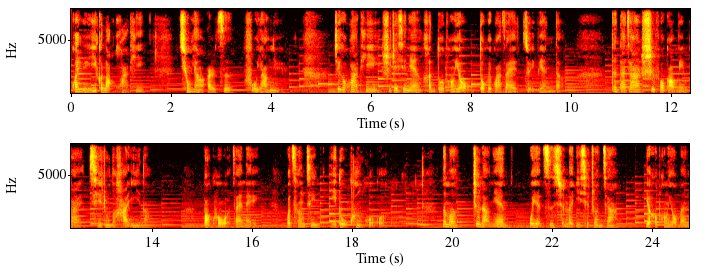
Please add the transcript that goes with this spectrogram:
关于一个老话题。穷养儿子，富养女，这个话题是这些年很多朋友都会挂在嘴边的，但大家是否搞明白其中的含义呢？包括我在内，我曾经一度困惑过。那么这两年，我也咨询了一些专家，也和朋友们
